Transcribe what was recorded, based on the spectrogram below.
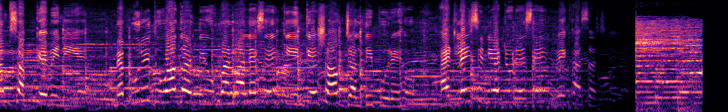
हम सबके भी नहीं है। मैं पूरी दुआ करती हूँ ऊपर वाले से कि इनके शौक जल्दी पूरे हो। हेडलाइंस इंडिया टुडे से रेखा सचदेव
